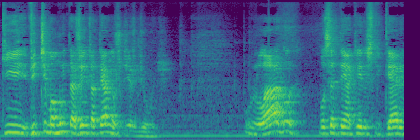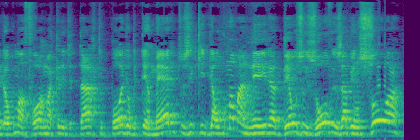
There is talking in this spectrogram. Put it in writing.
que vitima muita gente até nos dias de hoje. Por um lado, você tem aqueles que querem de alguma forma acreditar que pode obter méritos e que de alguma maneira Deus os ouve, os abençoa,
